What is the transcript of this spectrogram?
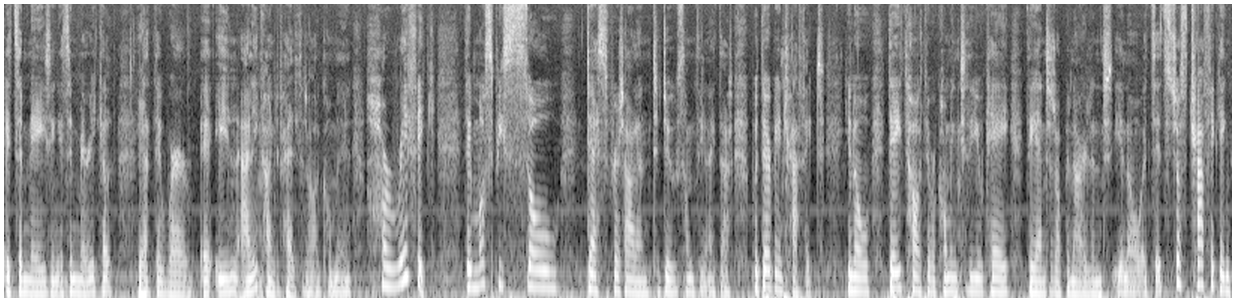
It's amazing. It's a miracle Yeah. that they were uh, in any kind of health at all coming in. Horrific. They must be so desperate, Alan, to do something like that. But they're being trafficked. You know, they thought they were coming to the UK. They ended up in Ireland. You know, it's it's just trafficking,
